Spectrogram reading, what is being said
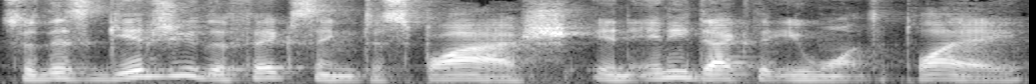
So this gives you the fixing to splash in any deck that you want to play,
